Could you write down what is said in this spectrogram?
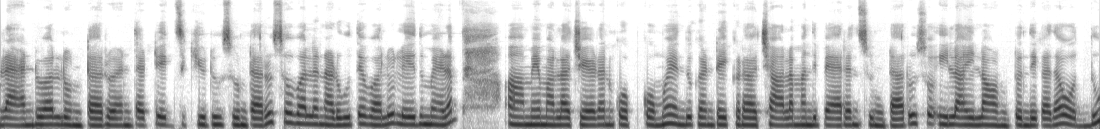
బ్రాండ్ వాళ్ళు ఉంటారు అండ్ దట్ ఎగ్జిక్యూటివ్స్ ఉంటారు. సో వాళ్ళని అడిగితే వాళ్ళు లేదు మేడం మేము అలా చేయడానికి ఒప్పుకోము. ఎందుకంటే ఇక్కడ చాలామంది పేరెంట్స్ ఉంటారు. సో ఇలా ఇలా ఉంటుంది కదా వద్దు.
